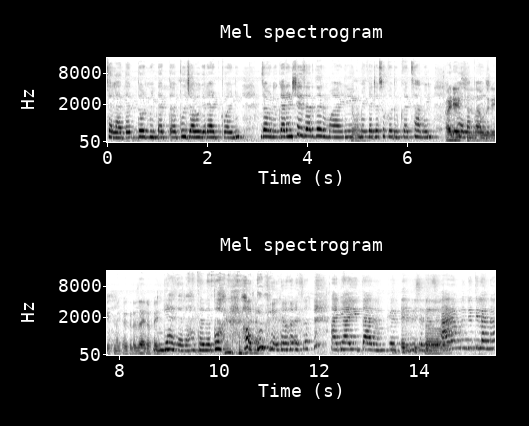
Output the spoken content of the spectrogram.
चला आता दोन मिनिटात पूजा वगैरे आटपू आणि जाऊन येऊ. कारण शेजार धर्म आणि हो. एकमेकाच्या सुखदुःखात सामील आयडिया व्हायला वगैरे पाहिजे. एकमेकाकडे जायला पाहिजे. घ्या जरा हातात आता. हात दुखायला माझा. आणि आई इथं आराम करते दिसत. हो. आराम म्हणजे तिला ना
